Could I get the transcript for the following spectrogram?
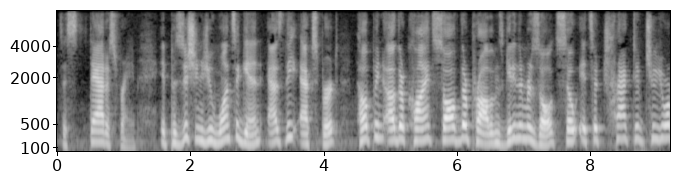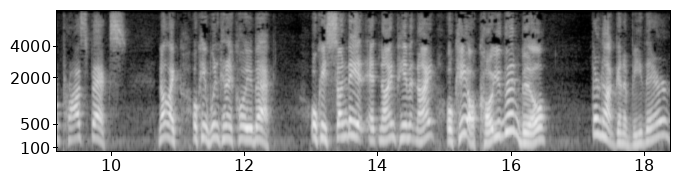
It's a status frame. It positions you once again as the expert, helping other clients solve their problems, getting them results, so it's attractive to your prospects. Not like, okay, when can I call you back? Okay, Sunday at, at 9 p.m. at night? Okay, I'll call you then, Bill. They're not going to be there.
